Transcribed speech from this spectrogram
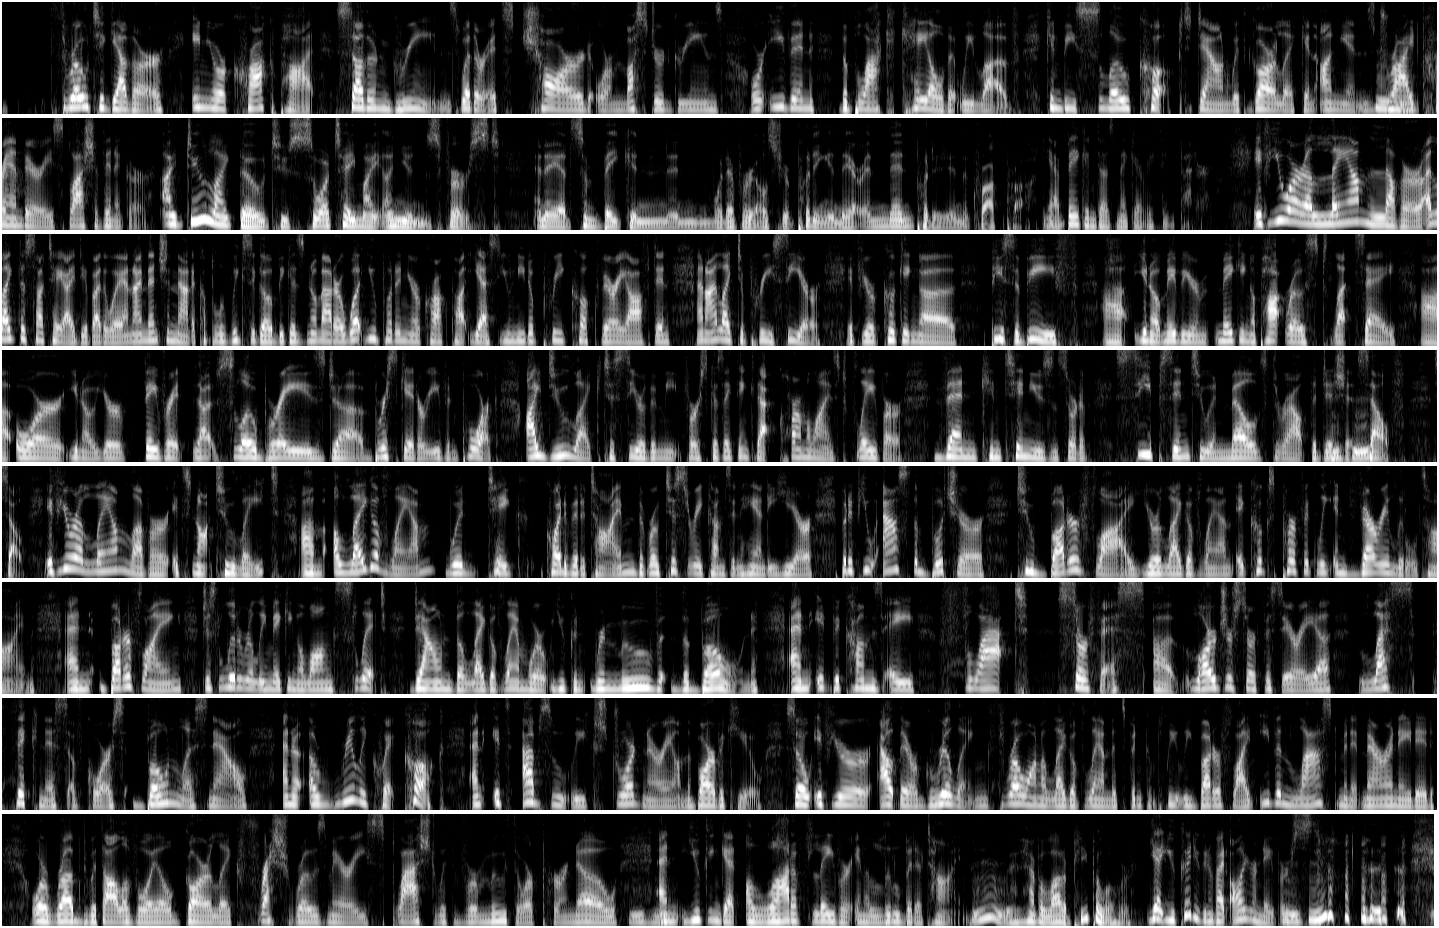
throw together in your crock pot southern greens, whether it's chard or mustard greens or even the black kale that we love, can be slow cooked down with garlic and onions, hmm. dried cranberries, splash of vinegar. I do like though to saute my onions first and add some bacon and whatever else you're putting in there, and then put it in the crock pot. Yeah, bacon does make everything better. If you are a lamb lover, I like the saute idea, by the way, and I mentioned that a couple of weeks ago because no matter what you put in your crock pot, yes, you need a pre cook very often, and I like to pre sear. If you're cooking a piece of beef, uh, you know, maybe you're making a pot roast, let's say, uh, or, you know, your favorite uh, slow braised uh, brisket or even pork. I do like to sear the meat first because I think that caramelized flavor then continues and sort of seeps into and melds throughout the dish itself. So if you're a lamb lover, it's not too late. Um, a leg of lamb would take quite a bit of time. The rotisserie comes in handy here. But if you ask the butcher to butterfly your leg of lamb, it cooks perfectly in very little time. And butterflying, just literally making a long slit down the leg of lamb where you can remove the bone and it becomes a flat surface, uh, larger surface area, less thickness, of course, boneless now, and a, a really quick cook. And it's absolutely extraordinary on the barbecue. So if you're out there grilling, throw on a leg of lamb that's been completely butterflied, even last minute marinated or rubbed with olive oil, garlic, fresh rosemary, splashed with vermouth or Pernod, and you can get a lot of flavor in a little bit of time. Mm, and have a lot of people over. Yeah, you could. You can invite all your neighbors.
